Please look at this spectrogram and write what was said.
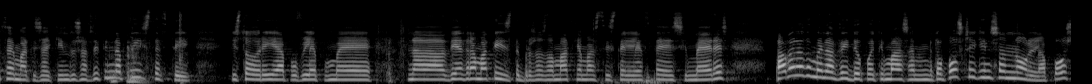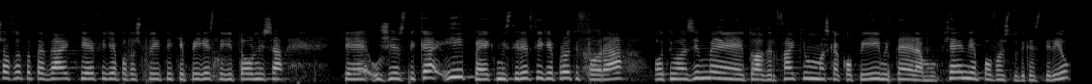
το θέμα της Ακίνητους, αυτή την απίστευτη ιστορία που βλέπουμε να διαδραματίζεται μπροστά στα μάτια μας τις τελευταίες ημέρες. Πάμε να δούμε ένα βίντεο που ετοιμάσαμε με το πώς ξεκίνησαν όλα. Πώς αυτό το παιδάκι έφυγε από το σπίτι και πήγε στη γειτόνισσα και ουσιαστικά είπε, εκμυστηρεύτηκε για πρώτη φορά, ότι μαζί με το αδερφάκι μου μας κακοποιεί η μητέρα μου. Ποια είναι η απόφαση του δικαστηρίου,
